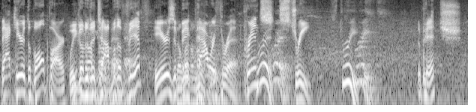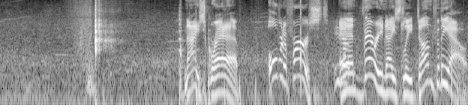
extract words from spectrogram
Back here at the ballpark, we go to the top of the fifth. Here's a big power threat. Prince Street. Street. The pitch. Nice grab. Over to first. And very nicely done for the out.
